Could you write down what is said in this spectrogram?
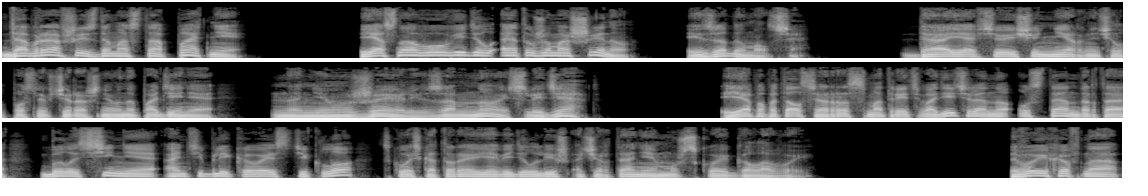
Добравшись до моста Патни, я снова увидел эту же машину и задумался. Да, я все еще нервничал после вчерашнего нападения, но неужели за мной следят? Я попытался рассмотреть водителя, но у Стендарта было синее антибликовое стекло, сквозь которое я видел лишь очертания мужской головы. Выехав на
